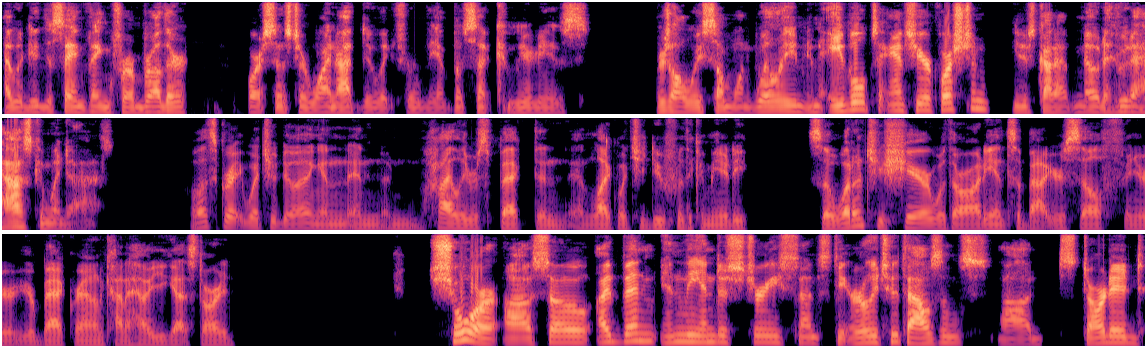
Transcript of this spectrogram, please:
I would do the same thing for a brother or sister. Why not do it for the InfoSec community? Is there's always someone willing and able to answer your question. You just got to know to who to ask and when to ask. Well, that's great what you're doing, and and, and highly respect and, and like what you do for the community. So, why don't you share with our audience about yourself and your your background, kind of how you got started? Sure. Uh, so I've been in the industry since the early 2000s. Uh, started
